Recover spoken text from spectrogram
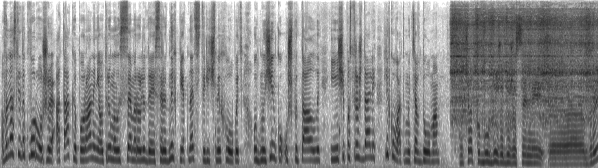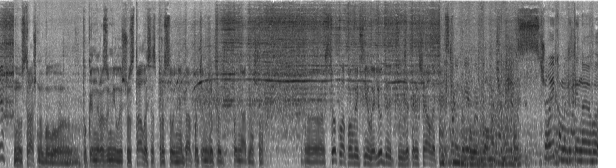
Внаслідок ворожої атаки поранення отримали семеро людей. Серед них 15-річний хлопець. Одну жінку ушпиталили, інші постраждалі лікуватимуться вдома. Спочатку був дуже-дуже сильний е, взрив. Ну, страшно було, поки не розуміли, що сталося з просоння. Да, потім вже понятно, що стекла полетіли, люди закричали. З чоловіком і дитиною його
